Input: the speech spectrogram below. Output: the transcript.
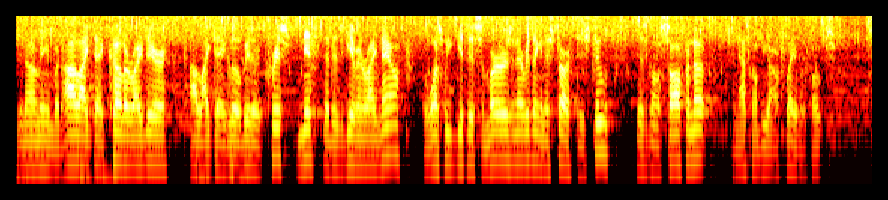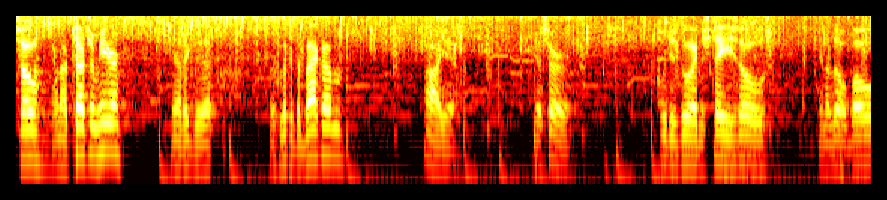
You know what I mean? But I like that color right there. I like that little bit of crispness that it's giving right now. But once we get this submerged and everything and it starts to stew, it's gonna soften up and that's gonna be our flavor, folks. So when I touch them here, yeah, they're good. Let's look at the back of them. Oh yeah, yes sir. We just go ahead and stage those in a little bowl.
